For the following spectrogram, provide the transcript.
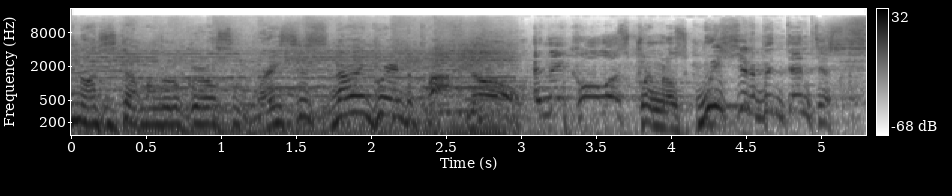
You know, I just got my little girl some braces. Nine grand a pop. No. And they call us criminals. We should have been dentists.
